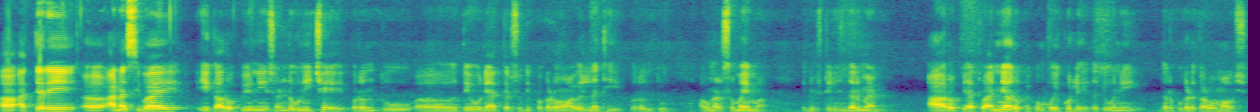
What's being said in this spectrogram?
અત્યારે આના સિવાય એક આરોપીની સંડોવણી છે પરંતુ તેઓને અત્યાર સુધી પકડવામાં આવેલ નથી પરંતુ આવનાર સમયમાં ઇન્વેસ્ટિગેશન દરમિયાન આ આરોપી અથવા અન્ય આરોપી પણ કોઈ ખુલે તો તેઓની ધરપકડ કરવામાં આવશે.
